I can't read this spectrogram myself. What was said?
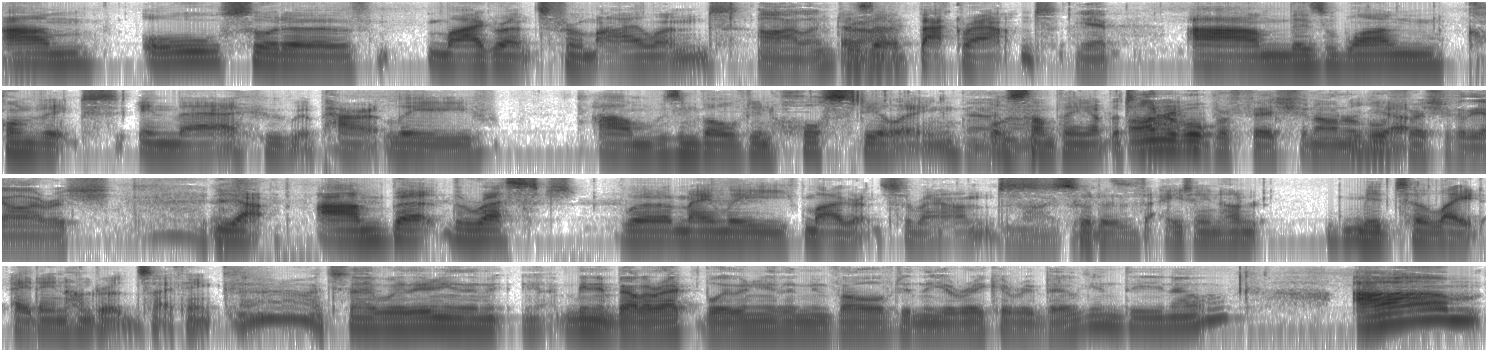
Um, all sort of migrants from Ireland Ireland? as a background. Yep. Um, there's one convict in there who apparently um, was involved in horse stealing or something at the time. Honourable profession, honourable Yeah. profession for the Irish. yeah. Um, but the rest were mainly migrants around sort of 1800, mid to late 1800s, I think. All right. So, were there any of them? Being a Ballarat boy, were any of them involved in the Eureka Rebellion? Do you know of? Um,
